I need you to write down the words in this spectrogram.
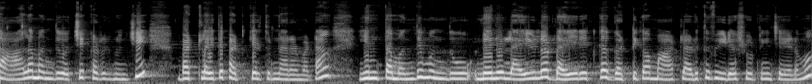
చాలామంది వచ్చి ఇక్కడి నుంచి బట్టలు అయితే పట్టుకెళ్తున్నారనమాట ఇంతమంది ముందు నేను లైవ్లో డైరెక్ట్గా గట్టిగా మాట్లాడుతూ వీడియో షూటింగ్ చేయడము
